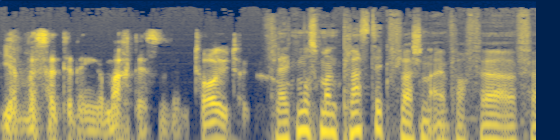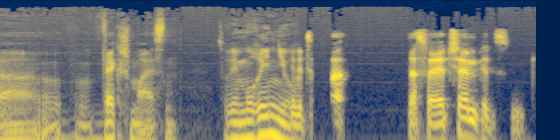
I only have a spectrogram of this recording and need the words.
Ja, was hat er denn gemacht? Er ist ein Torhüter. Vielleicht muss man Plastikflaschen einfach ver, ver, wegschmeißen. So wie Mourinho. Das war, das war ja Champions League.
